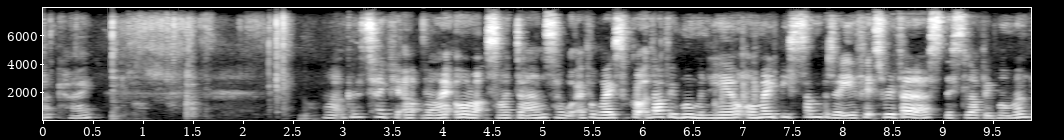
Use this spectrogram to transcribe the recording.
Okay. Right, I'm going to take it upright or upside down, so whatever way. So we've got a loving woman here, or maybe somebody, if it's reversed, this loving woman.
